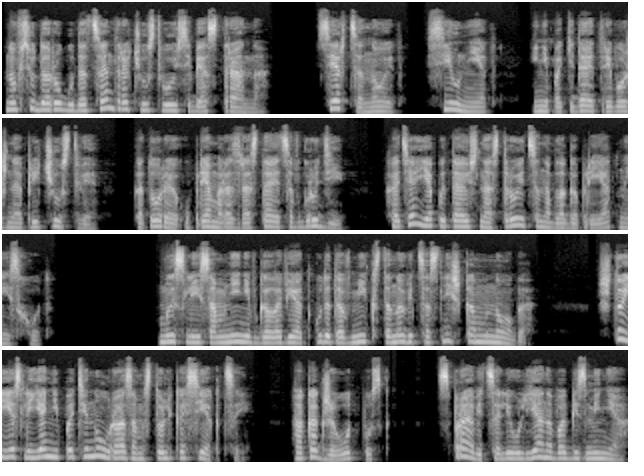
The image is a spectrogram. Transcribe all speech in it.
но всю дорогу до центра чувствую себя странно. Сердце ноет, сил нет и не покидает тревожное предчувствие, которое упрямо разрастается в груди, хотя я пытаюсь настроиться на благоприятный исход. Мыслей и сомнений в голове откуда-то в миг становится слишком много. Что, если я не потяну разом столько секций? А как же отпуск? Справится ли Ульянова без меня?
